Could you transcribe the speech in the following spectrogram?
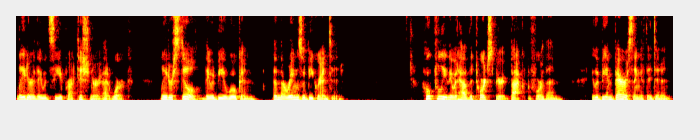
Later, they would see a practitioner at work. Later still, they would be awoken. Then the rings would be granted. Hopefully, they would have the torch spirit back before then. It would be embarrassing if they didn't.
